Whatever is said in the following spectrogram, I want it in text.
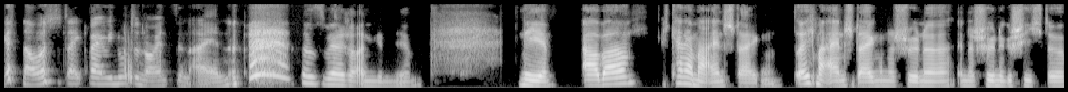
Genau, steig bei Minute 19 ein. Das wäre angenehm. Nee, aber ich kann ja mal einsteigen. Soll ich mal einsteigen in eine schöne, in eine schöne Geschichte?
